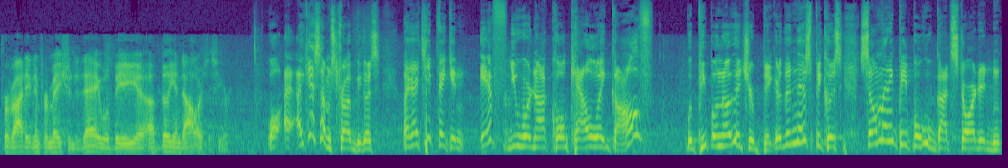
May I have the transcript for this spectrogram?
provided information today will be a billion dollars this year. Well, I, I guess I'm struggling because, like, I keep thinking if you were not called Callaway Golf, would people know that you're bigger than this? Because so many people who got started in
